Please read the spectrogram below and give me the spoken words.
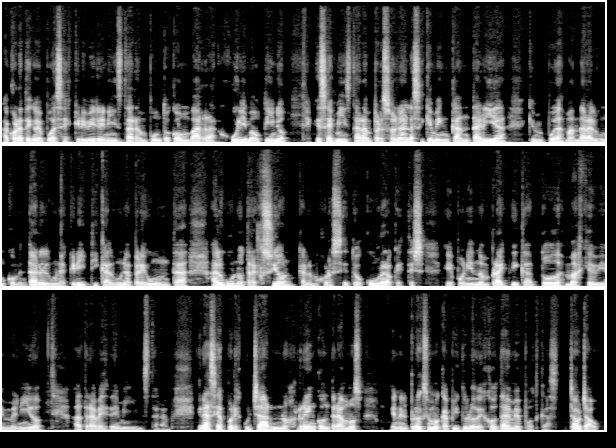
Acuérdate que me puedes escribir en instagram.com barra julimautino. Ese es mi Instagram personal, así que me encantaría que me puedas mandar algún comentario, alguna crítica, alguna pregunta, alguna otra acción que a lo mejor se te ocurra o que estés eh, poniendo en práctica. Todo es más que bienvenido a través de mi Instagram. Gracias por escuchar, nos reencontramos en el próximo capítulo de JM Podcast. Chau, chau.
